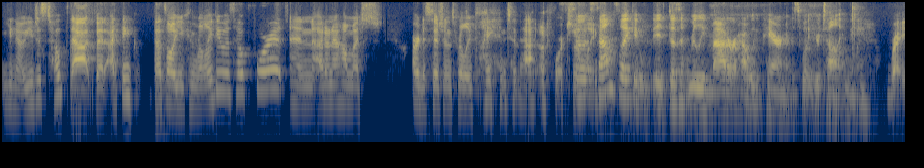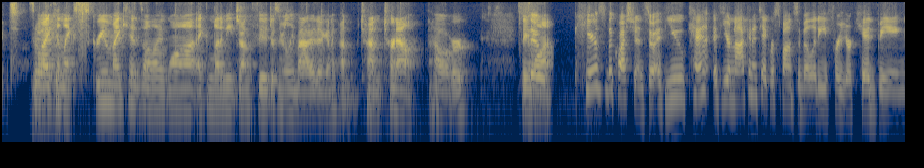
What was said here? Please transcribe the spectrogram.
you know you just hope that. But i think that's all you can really do is hope for it. And i don't know how much our decisions really play into that unfortunately so it sounds like it, it doesn't really matter how we parent is what you're telling me. Right. So i can like scream at my kids all i want. I can let them eat junk food. Doesn't really matter. They're going to try to turn out however they so, want here's the question so if you can't if you're not going to take responsibility for your kid being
